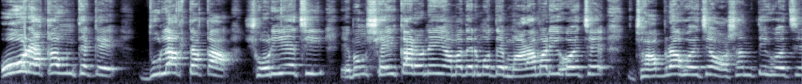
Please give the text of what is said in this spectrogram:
ওর অ্যাকাউন্ট থেকে দু লাখ টাকা সরিয়েছি এবং সেই কারণেই আমাদের মধ্যে মারামারি হয়েছে, ঝগড়া হয়েছে, অশান্তি হয়েছে।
